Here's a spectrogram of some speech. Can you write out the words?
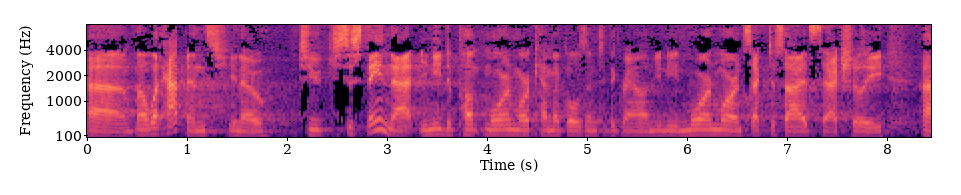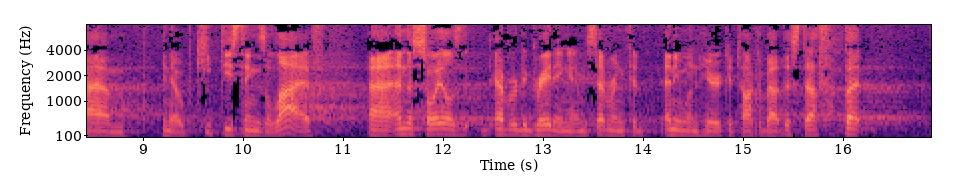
Um, well, what happens, you know, to sustain that, you need to pump more and more chemicals into the ground. You need more and more insecticides to actually, um, you know, keep these things alive. Uh, and the soil is ever degrading. I mean, Severin could, anyone here could talk about this stuff. But,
